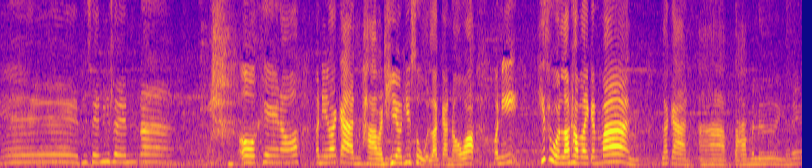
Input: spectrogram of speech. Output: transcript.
เย้พี่เซนพี่เซนอะโอเคเนาะวันนี้ละกันพามาเที่ยวที่ศูนย์ละกันเนาะว่า วันนี้ที่ศูนย์เราทำอะไรกันบ้างละกันอ่าตามมาเลยเร็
